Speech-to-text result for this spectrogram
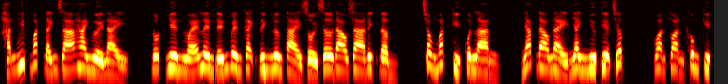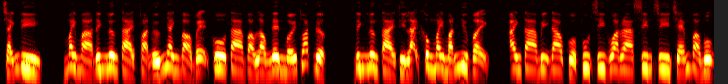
hắn híp mắt đánh giá hai người này, đột nhiên lóe lên đến bên cạnh đinh lương tài rồi giơ đao ra định đâm. Trong mắt kỳ quân lan, nhát đao này nhanh như tia chớp, hoàn toàn không kịp tránh đi. May mà đinh lương tài phản ứng nhanh bảo vệ cô ta vào lòng nên mới thoát được. Đinh lương tài thì lại không may mắn như vậy, anh ta bị đao của Fujiwara Shinji chém vào bụng,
